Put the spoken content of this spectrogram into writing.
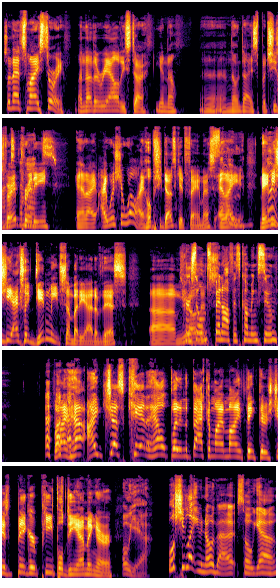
So that's my story. Another reality star, you know, uh, no dice. But she's On very pretty, next. and I, I wish her well. I hope she does get famous, and I maybe Good. she actually did meet somebody out of this. Um, you Her know, own that's- spinoff is coming soon. But I ha- I just can't help but in the back of my mind think there's just bigger people DMing her, Oh yeah. Well, she let you know that, so yeah,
